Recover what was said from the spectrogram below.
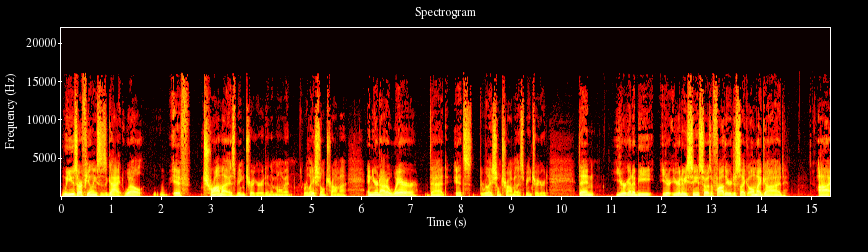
we use our feelings as a guide. Well, if trauma is being triggered in the moment, relational trauma, and you're not aware that it's relational trauma that's being triggered, then you're going to be you're, you're going to be seeing. So as a father, you're just like, oh my god, uh,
